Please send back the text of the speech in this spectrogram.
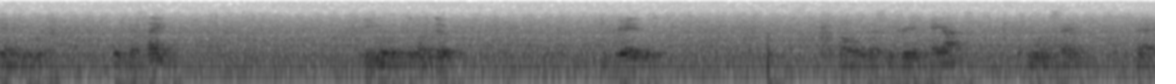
Beginning He was, just Satan. He knew what He was going to do. Created Lucifer. So that he create chaos? If you want to say that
